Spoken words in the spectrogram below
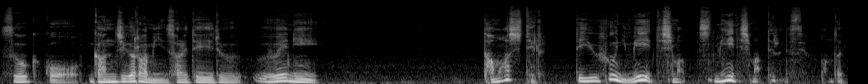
すごくこうがんじがらみにされている上に騙してるっていう風に見えてしま見えてしまってるんですよ。本当に、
